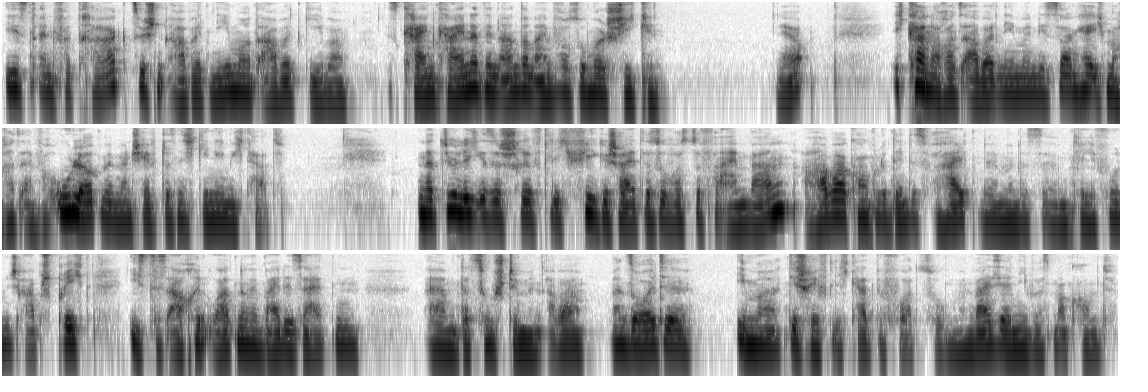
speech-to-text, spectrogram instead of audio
ist ein Vertrag zwischen Arbeitnehmer und Arbeitgeber. Es kann keiner den anderen einfach so mal schicken. Ja? Ich kann auch als Arbeitnehmer nicht sagen, hey, ich mache jetzt einfach Urlaub, wenn mein Chef das nicht genehmigt hat. Natürlich ist es schriftlich viel gescheiter, sowas zu vereinbaren, aber konkludentes Verhalten, wenn man das ähm, telefonisch abspricht, ist das auch in Ordnung, wenn beide Seiten ähm, dazu stimmen. Aber man sollte immer die Schriftlichkeit bevorzugen. Man weiß ja nie, was mal kommt.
